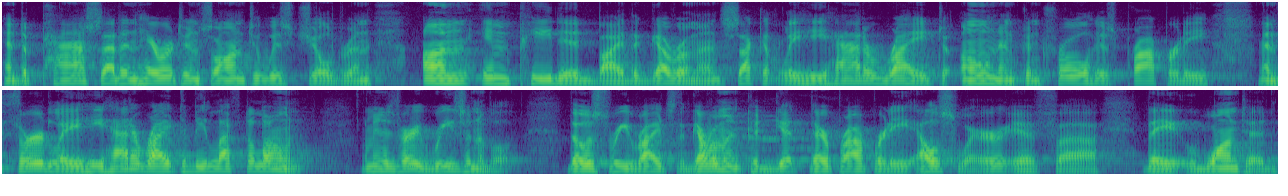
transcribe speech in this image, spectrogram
and to pass that inheritance on to his children unimpeded by the government. Secondly, he had a right to own and control his property. And thirdly, he had a right to be left alone. I mean, it's very reasonable those three rights. The government could get their property elsewhere if uh, they wanted.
